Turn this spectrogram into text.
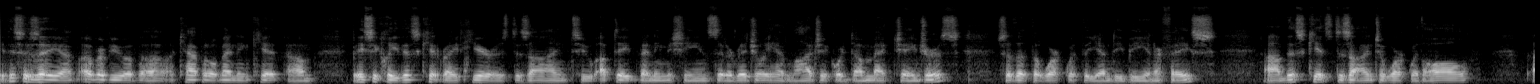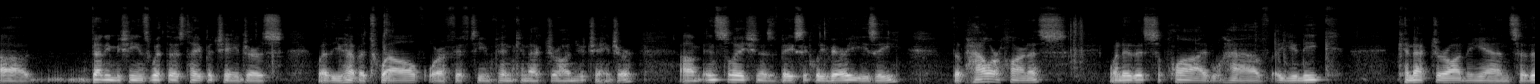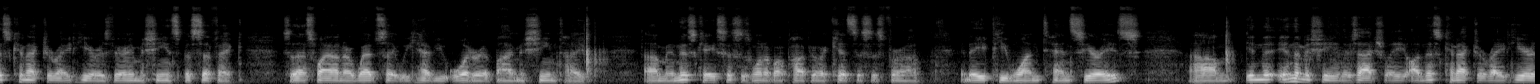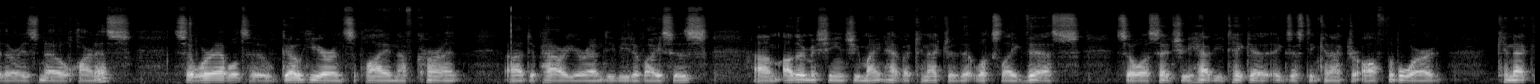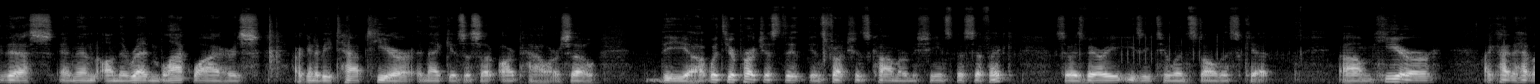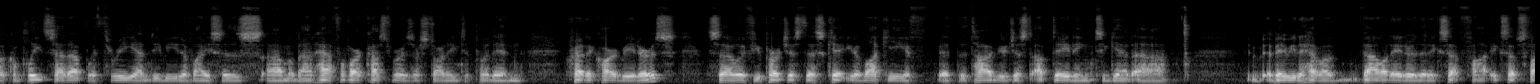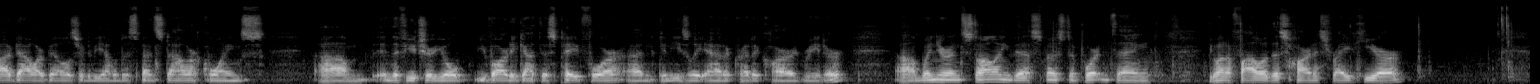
Okay, this is a uh, overview of a, a, capital vending kit. Um, basically, this kit right here is designed to update vending machines that originally had logic or dumb mech changers so that they'll work with the MDB interface. Um, this kit's designed to work with all uh, vending machines with those type of changers, whether you have a 12 or a 15 pin connector on your changer. Um, installation is basically very easy. The power harness, when it is supplied, will have a unique connector on the end. So this connector right here is very machine specific. So that's why on our website we have you order it by machine type. Um, in this case, this is one of our popular kits. This is for a, an AP110 series. Um, in the in the machine, there's actually on this connector right here, there is no harness, so we're able to go here and supply enough current uh, to power your MDB devices. Um, other machines, you might have a connector that looks like this, so essentially have you take an existing connector off the board, connect this, and then on the red and black wires are going to be tapped here, and that gives us our, power. So the uh, with your purchase, the instructions come are machine specific, so it's very easy to install this kit. Um, here, I kind of have a complete setup with three MDB devices. Um, about half of our customers are starting to put in credit card readers. So if you purchase this kit, you're lucky if at the time you're just updating to get a, uh, maybe to have a validator that accept fi accepts five dollar bills or to be able to dispense dollar coins. Um, in the future, you'll you've already got this paid for and can easily add a credit card reader. Um, when you're installing this, most important thing, you want to follow this harness right here.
